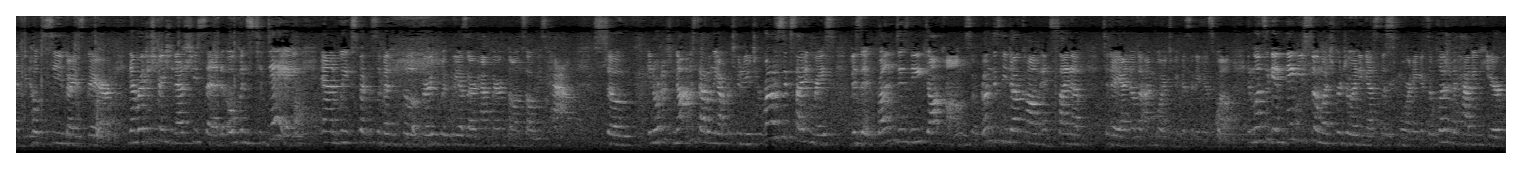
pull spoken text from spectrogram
and we hope to see you guys there. Now, registration, as she said, opens today, and we expect this event to fill up very quickly, as our half marathons always have. So, in order to not miss out on the opportunity to run this exciting race, visit rundisney.com. So, rundisney.com and sign up today. I know that I'm going to be visiting as well. And once again, thank you so much for joining us this morning. It's a pleasure to have you here.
